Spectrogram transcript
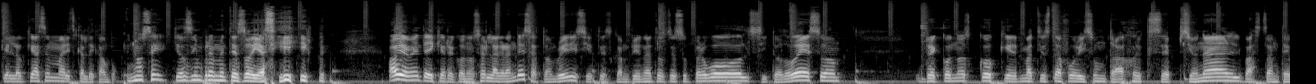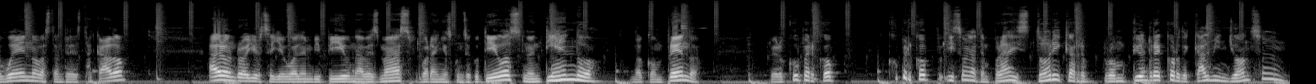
que lo que hace un mariscal de campo. No sé, yo simplemente soy así. Obviamente hay que reconocer la grandeza. Tom Brady, siete campeonatos de Super Bowls y todo eso. Reconozco que Matthew Stafford hizo un trabajo excepcional, bastante bueno, bastante destacado. Aaron Rodgers se llevó al MVP una vez más por años consecutivos. No entiendo, no comprendo. Pero Cooper Cup, Cooper Cup hizo una temporada histórica, rompió un récord de Calvin Johnson.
